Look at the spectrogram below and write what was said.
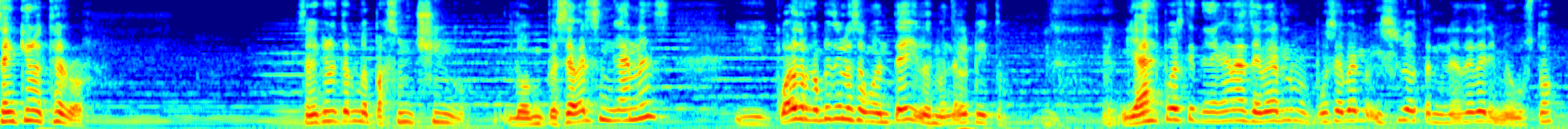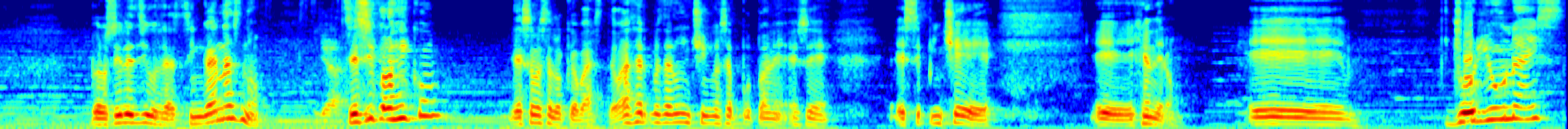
Thank no Terror. Thank no Terror me pasó un chingo. Lo empecé a ver sin ganas y cuatro capítulos aguanté y los mandé al pito. Ya después que tenía ganas de verlo, me puse a verlo y sí lo terminé de ver y me gustó. Pero sí les digo, o sea, sin ganas no. Si es psicológico, ya sabes a lo que vas. Te va a hacer pensar un chingo ese puto, ese, ese pinche eh, género. Eh, Yuri on Ice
